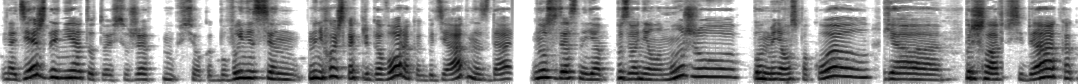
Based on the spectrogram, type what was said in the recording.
надежды нету, то есть уже ну, все как бы вынесен, ну не хочешь сказать приговор, а как бы диагноз, да. Ну, соответственно, я позвонила мужу, он меня успокоил, я пришла в себя, как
